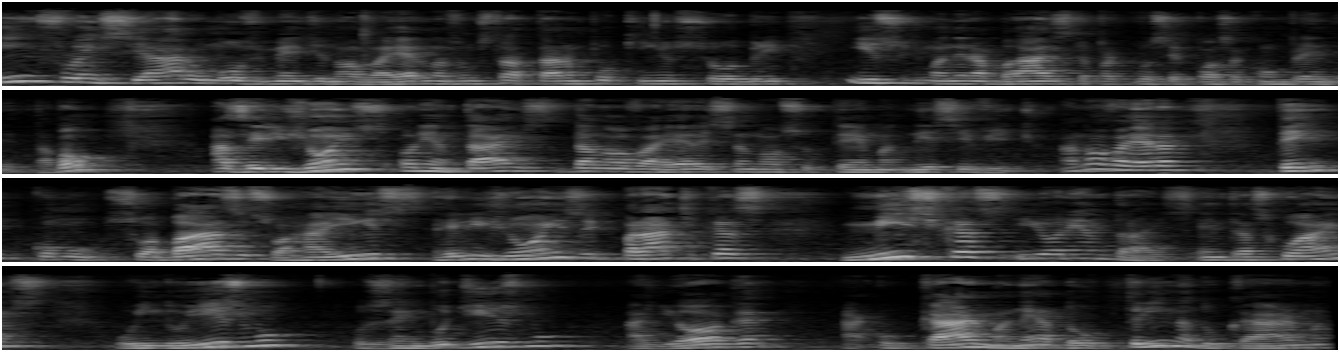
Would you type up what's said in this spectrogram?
influenciaram o movimento de Nova Era? Nós vamos tratar um pouquinho sobre isso de maneira básica para que você possa compreender, tá bom? As religiões orientais da Nova Era, esse é o nosso tema nesse vídeo. A Nova Era tem como sua base, sua raiz, religiões e práticas místicas e orientais, entre as quais o hinduísmo, o zen budismo, a yoga, o karma, né, a doutrina do karma,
